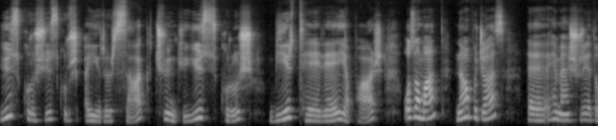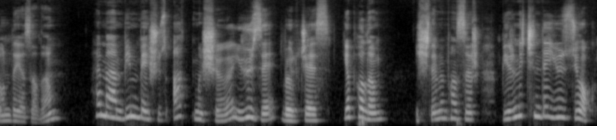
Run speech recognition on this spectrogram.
100 kuruş 100 kuruş ayırırsak çünkü 100 kuruş 1 TL yapar. O zaman ne yapacağız? Ee, hemen şuraya da onu da yazalım. Hemen 1560'ı 100'e böleceğiz. Yapalım. İşlemim hazır. Birin içinde 100 yok.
